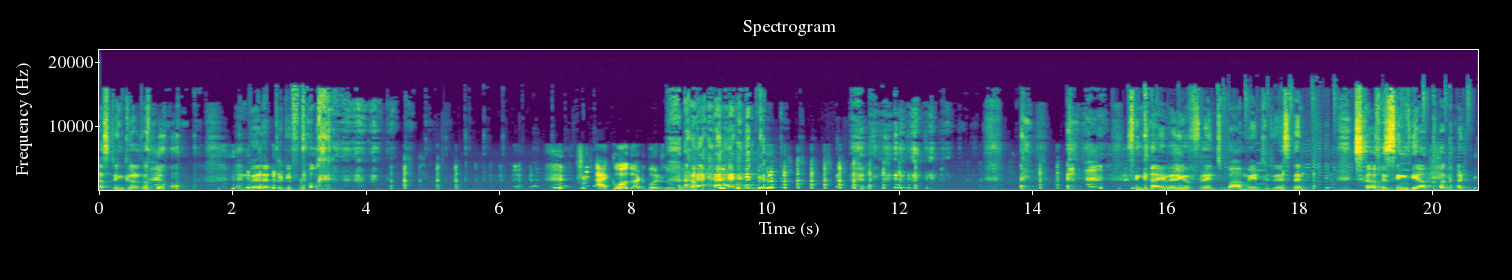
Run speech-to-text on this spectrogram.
डस्टिंग कर दो and wear that pretty frock. एक्वागार्ड भर लो जरा A guy wearing a French barmaid dress and servicing the aquaguard.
